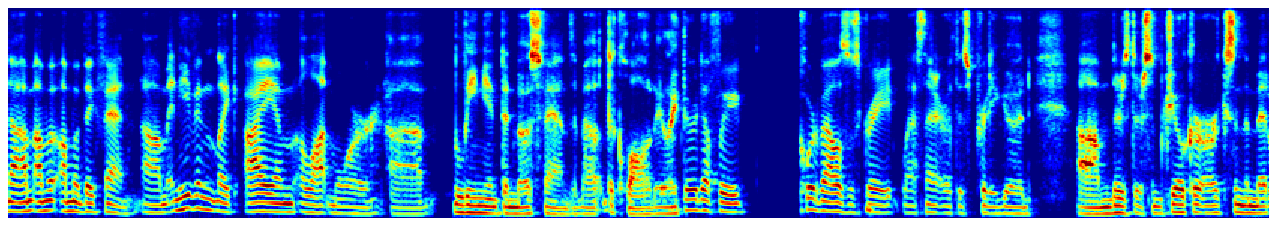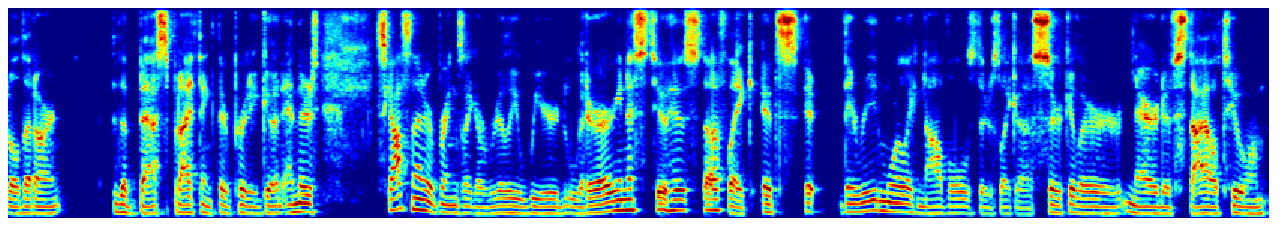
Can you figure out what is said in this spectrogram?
no, I'm I'm a, I'm a big fan. Um, and even like I am a lot more uh, lenient than most fans about the quality. Like there are definitely Court of Owls is great. Last Night Earth is pretty good. Um, there's there's some Joker arcs in the middle that aren't the best, but I think they're pretty good. And there's Scott Snyder brings like a really weird literariness to his stuff. Like it's it they read more like novels. There's like a circular narrative style to them,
